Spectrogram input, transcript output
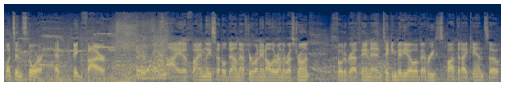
what's in store at Big Fire. I have finally settled down after running all around the restaurant, photographing and taking video of every spot that I can. So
